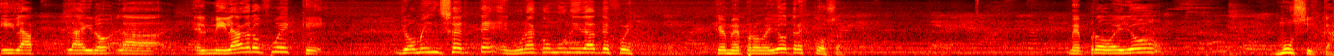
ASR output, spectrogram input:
Y la, el milagro fue que yo me inserté en una comunidad de fue que me proveyó tres cosas. Me proveyó música.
